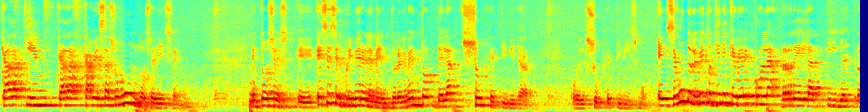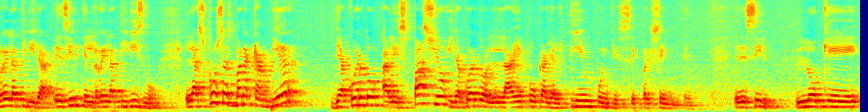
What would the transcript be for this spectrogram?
cada quien, cada cabeza su mundo, se dice. Entonces, eh, ese es el primer elemento, el elemento de la subjetividad o el subjetivismo. El segundo elemento tiene que ver con la relatividad, es decir, el relativismo. Las cosas van a cambiar de acuerdo al espacio y de acuerdo a la época y al tiempo en que se presenten. Es decir, lo que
